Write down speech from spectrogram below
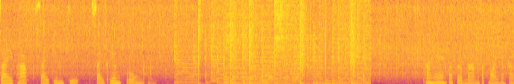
ใส่ผัก ใส่กิมจิ ใส่เครื่องปรุงค่ะ ถ้าแห้งก็เติมน้ำสักหน่อยนะคะ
